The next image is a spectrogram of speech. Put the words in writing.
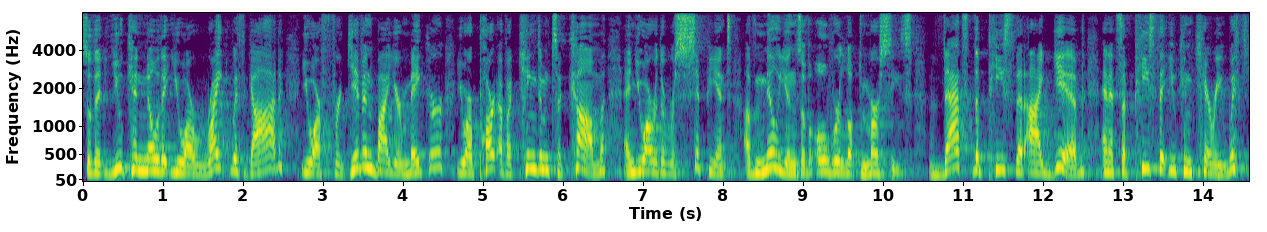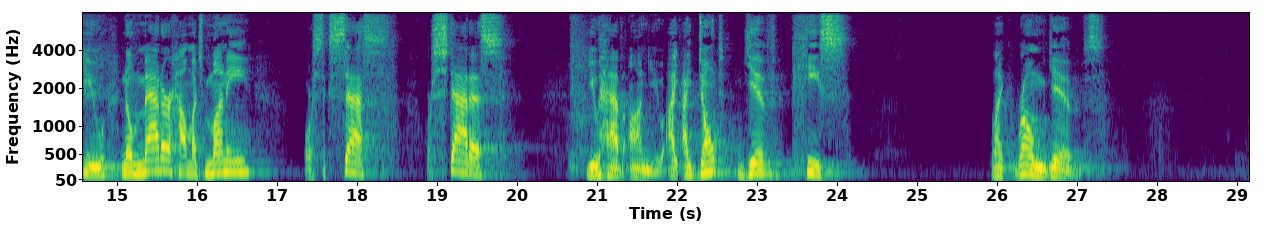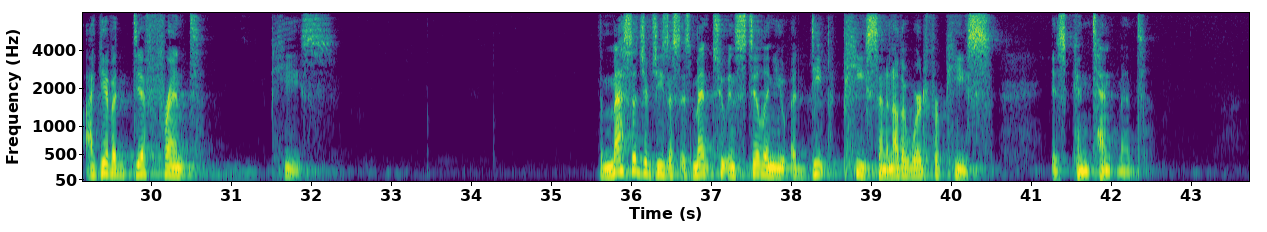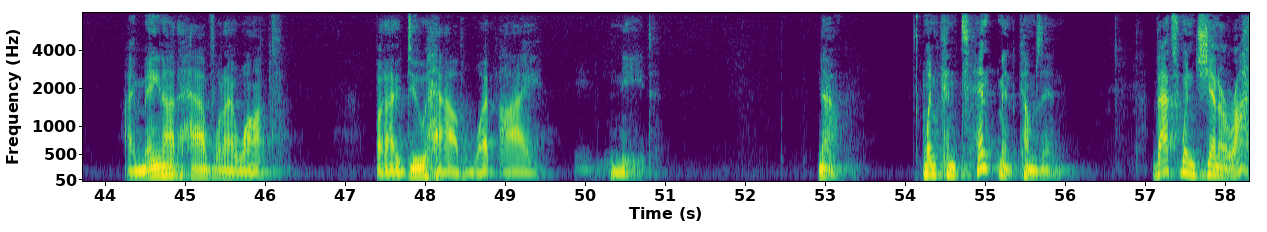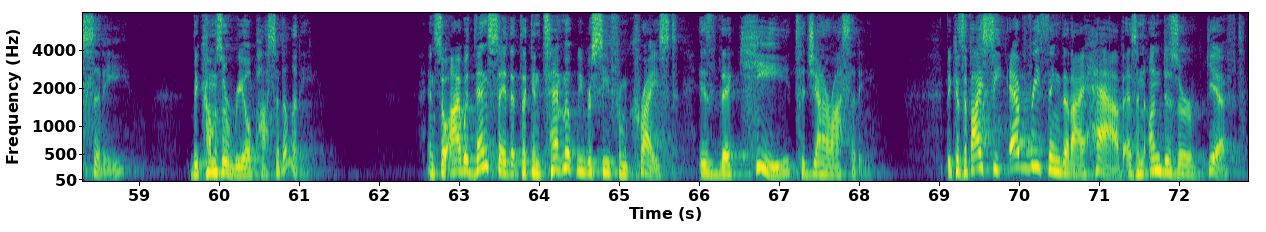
so that you can know that you are right with God, you are forgiven by your Maker, you are part of a kingdom to come, and you are the recipient of millions of overlooked mercies. That's the peace that I give, and it's a peace that you can carry with you no matter how much money or success or status you have on you. I, I don't give peace like Rome gives. I give a different peace. The message of Jesus is meant to instill in you a deep peace, and another word for peace is contentment. I may not have what I want, but I do have what I need. Now, when contentment comes in, that's when generosity becomes a real possibility. And so I would then say that the contentment we receive from Christ is the key to generosity. Because if I see everything that I have as an undeserved gift,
